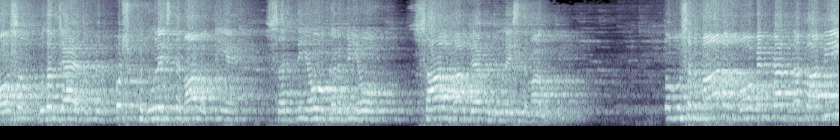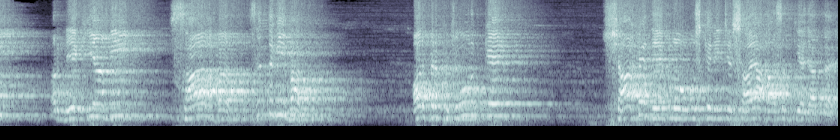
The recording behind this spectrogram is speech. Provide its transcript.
موسم گزر جائے تو پھر خشک کھجوریں استعمال ہوتی ہیں، سردی ہو، گرمی ہو، سال بھر جو ہے کھجوریں استعمال ہوتی ہیں۔ تو مسلمان اور مومن کا نفع بھی اور نیکیاں بھی سال بھر، زندگی بھر۔ اور پھر کھجور کے شاخیں دیکھ لو، اس کے نیچے سایہ حاصل کیا جاتا ہے۔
